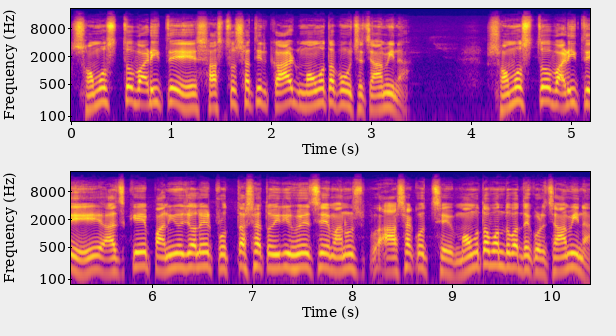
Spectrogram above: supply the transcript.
সমস্ত বাড়িতে স্বাস্থ্যসাথীর কার্ড মমতা পৌঁছেছে আমি না। সমস্ত বাড়িতে আজকে পানীয় জলের প্রত্যাশা তৈরি হয়েছে, মানুষ আশা করছে, মমতা বন্দ্যোপাধ্যায় করেছে, আমি না।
